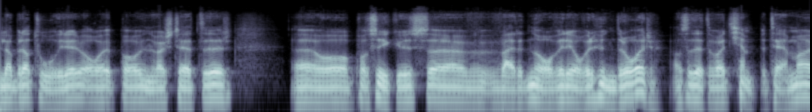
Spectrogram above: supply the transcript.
laboratorier og på universiteter Eh, og på sykehus eh, verden over i over 100 år. Altså Dette var et kjempetema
